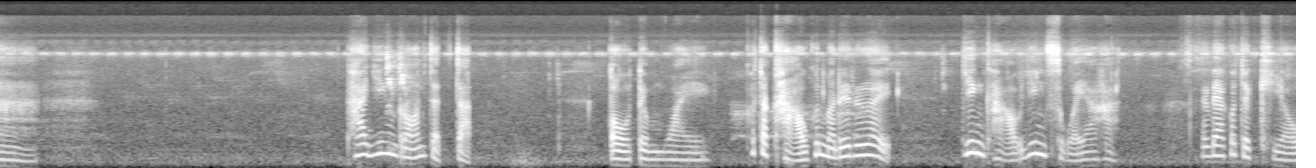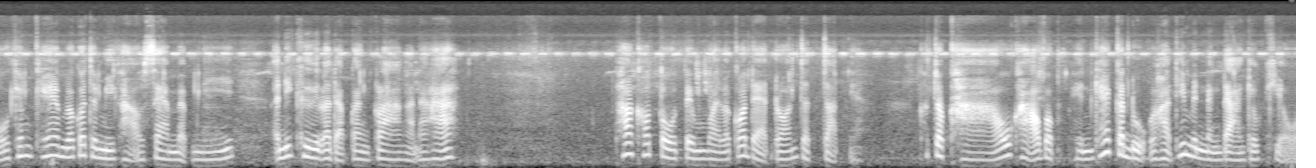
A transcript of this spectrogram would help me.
อ่า ถ้ายิ่งร้อนจัดๆ โตเต็มวัย ก็จะขาวขึ้นมาเรื่อยๆ ยิ่งขาวยิ่งสวยอะค่ะ แรกๆ ก็จะเขียวเข้มๆ แล้วก็จะมีขาวแซมแบบนี้ อันนี้คือระดับกลางๆอะนะคะ ถ้าเขาโตเต็มวัยแล้วก็แดดร้อนจัดๆ เนี่ยเขาจะขาวขาวแบบเห็นแค่กระดูกอะค่ะ ที่เป็นด่างๆ เขียว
